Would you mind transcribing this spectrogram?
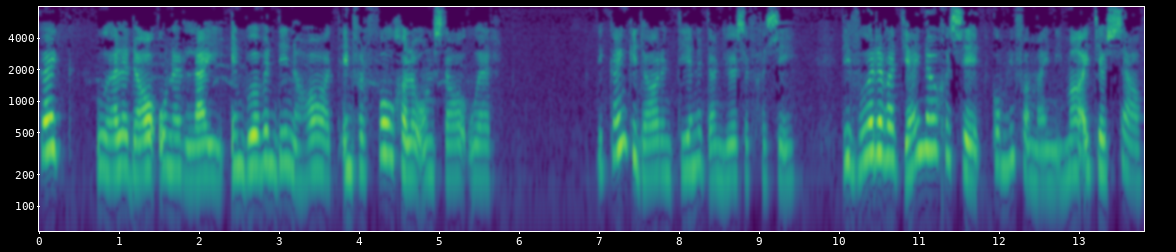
Kyk hoe hulle daar onder lei en bovendien haat en vervolg hulle ons daar oor. Die kynkie daarenteen het aan Joosef gesê, Die woorde wat jy nou gesê het, kom nie van my nie, maar uit jouself,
